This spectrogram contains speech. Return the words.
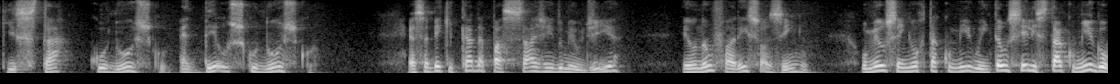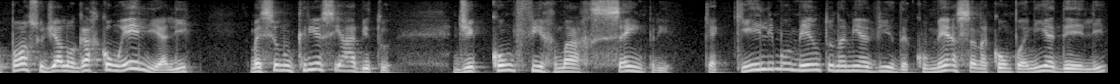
que está conosco, é Deus conosco. É saber que cada passagem do meu dia eu não farei sozinho. O meu Senhor está comigo, então se Ele está comigo, eu posso dialogar com Ele ali. Mas se eu não crio esse hábito de confirmar sempre que aquele momento na minha vida começa na companhia dele,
